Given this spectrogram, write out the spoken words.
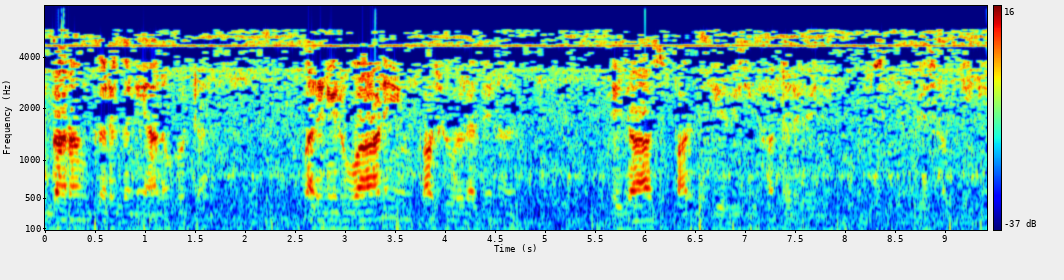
ගණන් කරගෙන යනකොට පරිනිර්වාණයෙන් පසුව ලැබෙන 2524 වෙනි වෙසක් දිනය.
